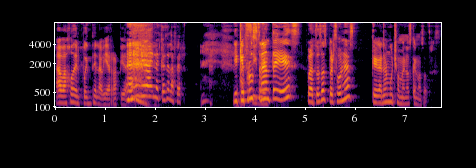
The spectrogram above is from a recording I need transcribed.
abajo del puente de la vía rápida. Ay, mira, en la casa de la Fer. Y qué Así, frustrante es para todas esas personas que ganan mucho menos que nosotros.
